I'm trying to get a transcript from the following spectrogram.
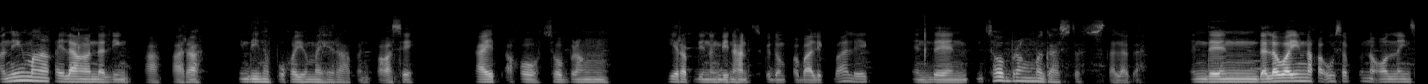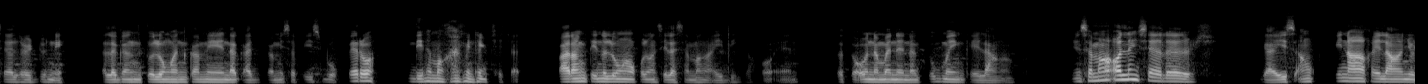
ano yung mga kailangan na link pa para hindi na po kayo mahirapan pa kasi kahit ako sobrang hirap din ng dinanas ko doon pabalik-balik and then sobrang magastos talaga. And then dalawa yung nakausap ko na online seller dun eh talagang tulungan kami, nag-add kami sa Facebook. Pero hindi naman kami nagchat-chat. Parang tinulungan ko lang sila sa mga idea ko and totoo naman na nagtugma yung kailangan ko. Yung sa mga online sellers, guys, ang pinakakailangan nyo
